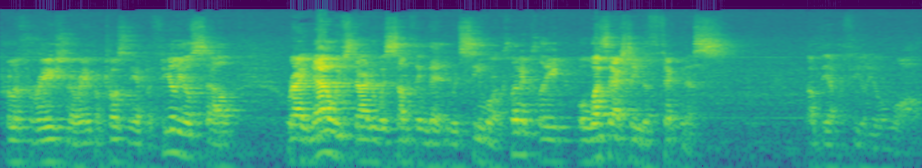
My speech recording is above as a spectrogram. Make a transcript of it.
proliferation or apoptosis in the epithelial cell, right now we've started with something that you would see more clinically, well what's actually the thickness of the epithelial wall.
